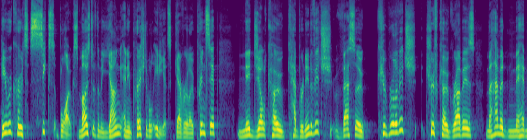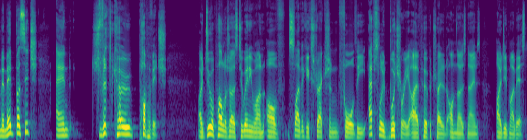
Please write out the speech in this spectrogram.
He recruits six blokes, most of them are young and impressionable idiots Gavrilo Princip, Nedjelko Kabrininovic, Vaso Kubrilovic, Trifko Grabez, Mohamed Mehmedbasic, and Zvitko Popovic. I do apologise to anyone of Slavic extraction for the absolute butchery I have perpetrated on those names. I did my best.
